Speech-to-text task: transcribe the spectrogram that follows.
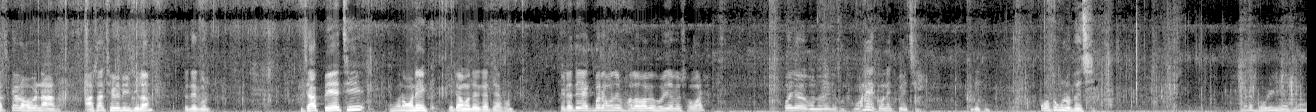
আজকে আর হবে না আশা ছেড়ে দিয়েছিলাম। তো দেখুন, যা পেয়েছি এখন অনেক এটা আমাদের কাছে এখন। এটাতে একবার আমাদের ভালোভাবে হয়ে যাবে সবার। হয়ে যাবে বন্ধুরা দেখুন, অনেক অনেক পেয়েছি। দেখুন, কতগুলো পেয়েছি। আমাদের দড়ি নিয়ে হ্যাঁ?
